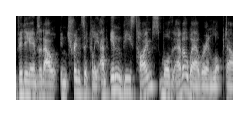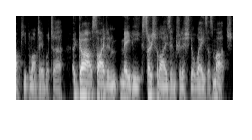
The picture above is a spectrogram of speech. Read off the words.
video games are now intrinsically and in these times more than ever where we're in lockdown people aren't able to go outside and maybe socialize in traditional ways as much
